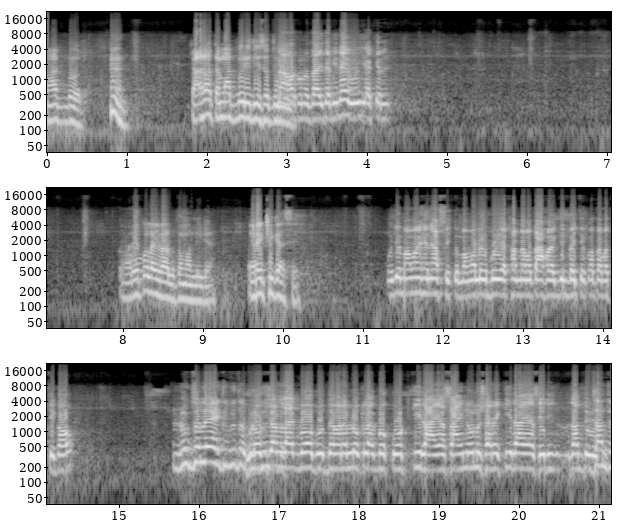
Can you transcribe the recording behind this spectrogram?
মাতবর। কারা তো মাতবরি দিয়েছ তুমি? না আর কোনো দায় দাবি নাই ওই একের তোমার এপলাই ভালো তোমার লিগা। এরাই ঠিক আছে। ওই যে মামা এখানে আসছে তো মামার লোক বইয়া ঠান্ডা মাথা হয় একদিন বাইতে কথাবার্তি কও। লোকজন লই আইতিবি তো লোকজন লাগবো বুদ্ধমানের লোক লাগবো কোর্ট কি রায় আছে আইন অনুসারে কি রায় আছে জানতে হইবো। জানতে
